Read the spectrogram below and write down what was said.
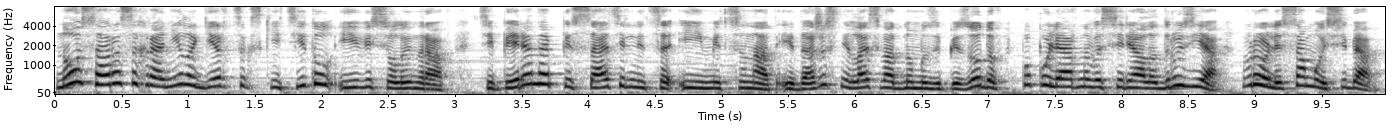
но Сара сохранила герцогский титул и веселый нрав. Теперь она писательница и меценат, и даже снялась в одном из эпизодов популярного сериала «Друзья» в роли самой себя.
